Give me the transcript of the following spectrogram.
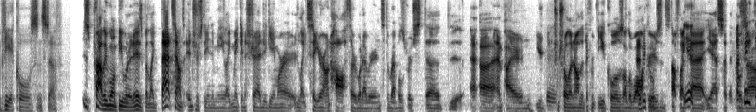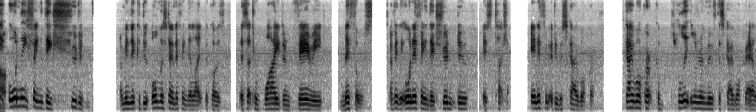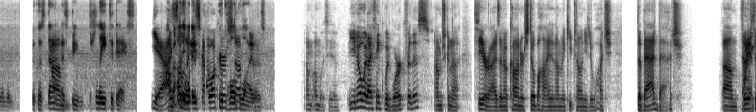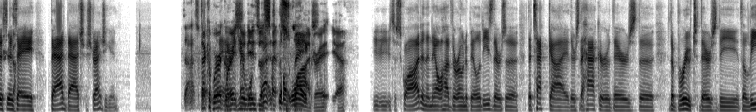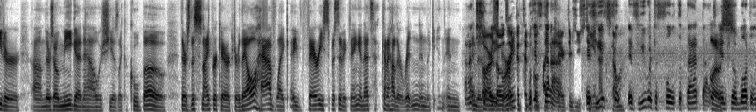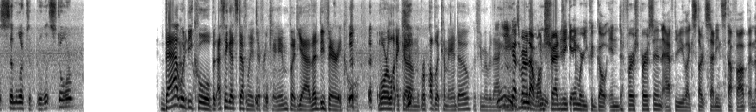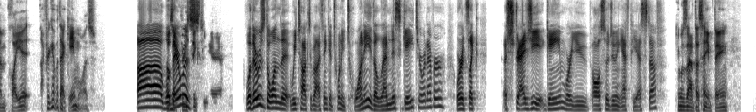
vehicles and stuff. This probably won't be what it is, but like that sounds interesting to me. Like making a strategy game, or like say you're on Hoth or whatever, and it's the rebels versus the, the uh, Empire, and you're Yeah. controlling all the different vehicles, all the That'd cool. walkers and stuff like Yeah. that. Yeah, I think out. the only thing they shouldn't. I mean, they could do almost anything they like because it's such a wide and varied mythos. I think the only thing they shouldn't do is touch anything to do with Skywalker. Skywalker completely removed the Skywalker element because that Um, has been played to death. Yeah, I But still like Skywalker stuff. wild. I'm, I'm with you. You know what I think would work for this? I'm just gonna theorize. I know Connor's still behind, and I'm gonna keep telling you to watch the Bad Batch. Um, what I if this is a Bad Batch strategy game? That's That could work, legs. right? you're- That is a that's set got squad, legs. right? Yeah. Y- it's a squad and then they all have their own abilities there's a the tech guy there's the hacker there's the the brute there's the the leader um, there's omega now which she has like a cool bow there's the sniper character they all have like a very specific thing and that's kind of how they're written in the in, in, in the So are those like the typical with type of characters you see If in you XCOM? fo- if you were to fold the Bad Batch Close. into a model similar to Bulletstorm, that would be cool but i think that's definitely a different game but yeah that'd be very cool more like um republic commando if you remember that you guys remember that one Mm. strategy game where you could go into first person after you like start setting stuff up and then play it? I forget what that game was. uh well like there was 360 era. Well, there was the one that we talked about, I think in 2020, the Lemnis Gate or whatever, where it's like a strategy game where you also doing FPS stuff. Was that the same thing?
